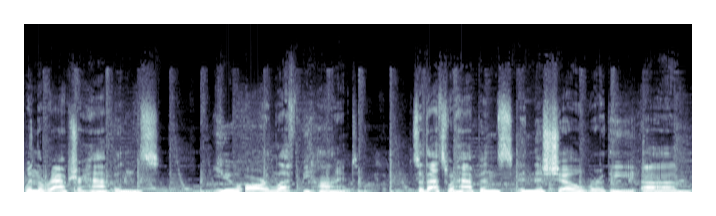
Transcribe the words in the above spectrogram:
when the rapture happens, you are left behind. So that's what happens in this show, where the um,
